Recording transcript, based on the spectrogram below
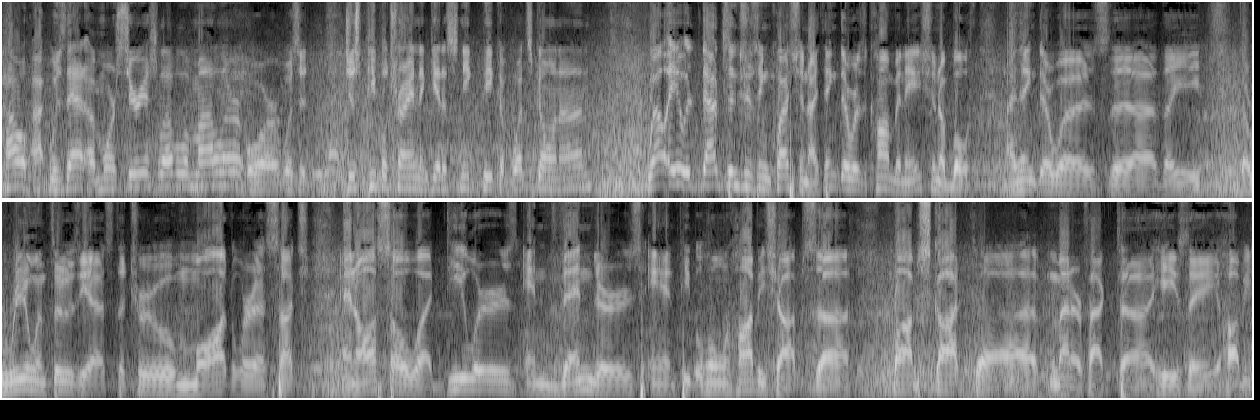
how uh, was that a more serious level of modeler, or was it just people trying to get a sneak peek of what's going on? Well, it was, that's an interesting question. I think there was a combination of both. I think there was the the the real enthusiast, the true modeler as such, and also uh, dealers and vendors and people who own hobby shops. Uh, Bob Scott, uh, matter of fact, uh, he's a hobby,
